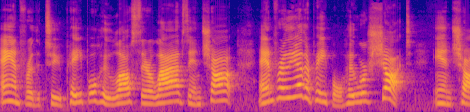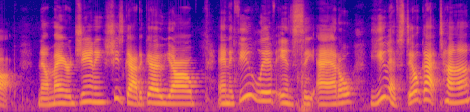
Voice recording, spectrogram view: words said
and for the two people who lost their lives in CHOP and for the other people who were shot in CHOP. Now, Mayor Jenny, she's got to go, y'all. And if you live in Seattle, you have still got time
